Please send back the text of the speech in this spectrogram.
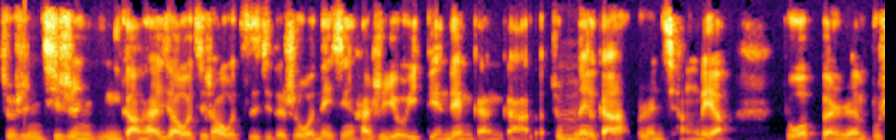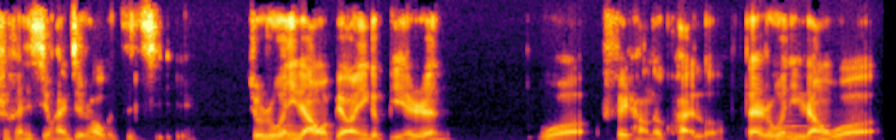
就是你其实你刚才叫我介绍我自己的时候，我内心还是有一点点尴尬的，就嗯那个尴尬不是很强烈啊。就我本人不是很喜欢介绍我自己，就如果你让我表演一个别人，我非常的快乐，但如果你让我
